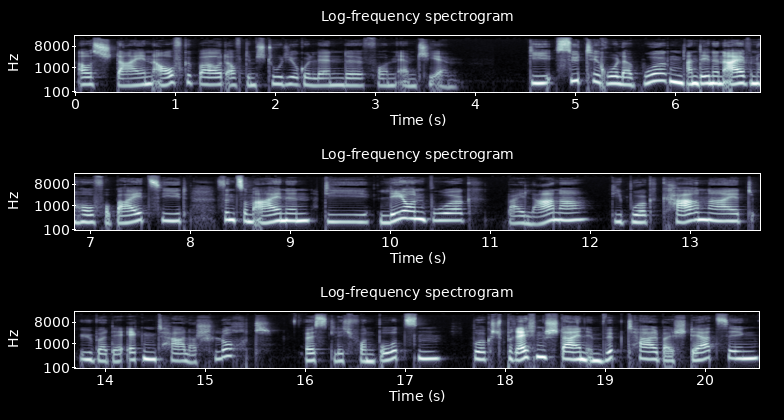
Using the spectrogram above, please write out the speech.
aus Stein aufgebaut auf dem Studiogelände von MGM. Die Südtiroler Burgen, an denen Ivanhoe vorbeizieht, sind zum einen die Leonburg bei Lana, die Burg Karneit über der Eggenthaler Schlucht östlich von Bozen, Burg Sprechenstein im Wipptal bei Sterzing,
